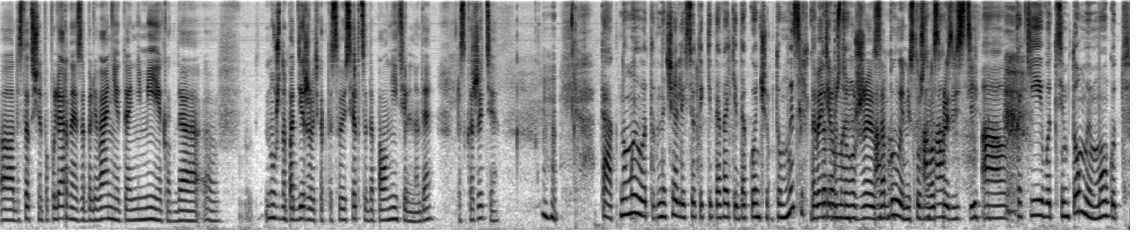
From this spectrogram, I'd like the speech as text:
э, достаточно популярное заболевание – это анемия, когда э, нужно поддерживать как-то свое сердце дополнительно, да? Расскажите. Угу. Так, ну мы вот вначале все-таки давайте докончим ту мысль, Давайте, я просто мы... уже ага, забыла, мне сложно ага. воспроизвести. А, какие вот симптомы могут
